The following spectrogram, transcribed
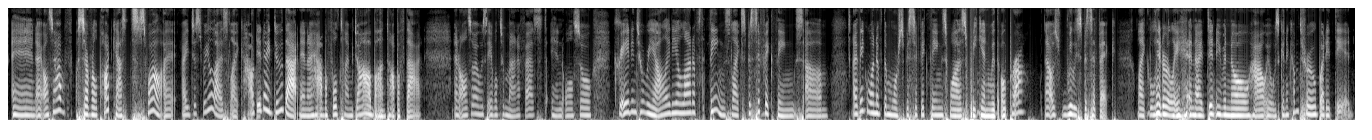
and I also have several podcasts as well. I, I just realized like how did I do that? And I have a full-time job on top of that. And also I was able to manifest and also create into reality a lot of things like specific things. Um, I think one of the more specific things was Weekend with Oprah. That was really specific. like literally, and I didn't even know how it was going to come true, but it did.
